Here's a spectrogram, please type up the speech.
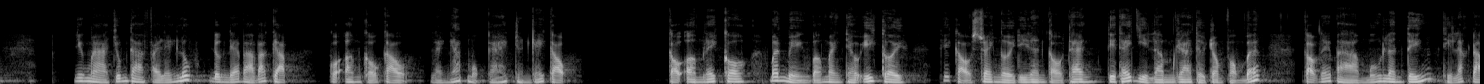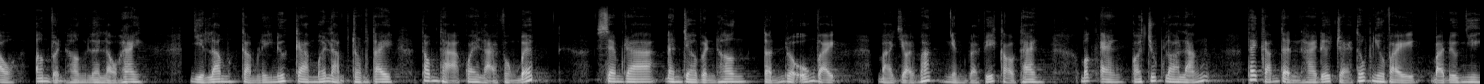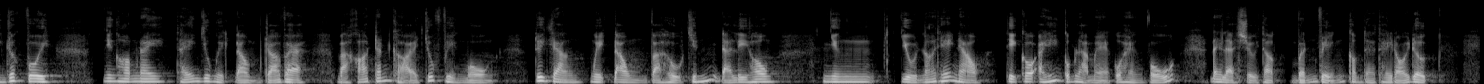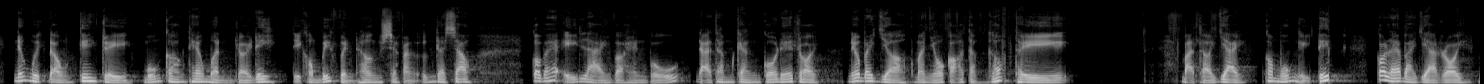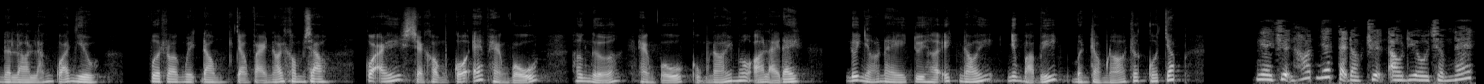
Nhưng mà chúng ta phải lén lút, Đừng để bà bắt gặp. Cô ôm cổ cậu, lại ngáp một cái trên gáy cậu. Cậu ôm lấy cô, Bên miệng vẫn mang theo ý cười. Khi cậu xoay người đi lên cầu thang, Thì thấy dì Lâm ra từ trong phòng bếp. Cậu thấy bà muốn lên tiếng thì lắc đầu, Ôm Vịnh Hân lên lầu 2 Dì Lâm cầm ly nước cam mới làm trong tay Thông thả quay lại phòng bếp. Xem ra đành chờ Vịnh Hân tỉnh rồi uống vậy. Bà dõi mắt nhìn về phía cầu thang. Bất an, có chút lo lắng. Thấy cảm tình hai đứa trẻ tốt như vậy, Bà đương nhiên rất vui. Nhưng hôm nay, thấy Du Nguyệt Đồng trở về, Bà khó tránh khỏi chút phiền muộn. Tuy rằng Nguyệt Đồng và Hữu Chính đã ly hôn, Nhưng dù nói thế nào Thì cô ấy cũng là mẹ của Hàng Vũ. Đây là sự thật vĩnh viễn không thể thay đổi được. Nếu Nguyệt Đồng kiên trì Muốn con theo mình rời đi Thì không biết Vịnh Hân sẽ phản ứng ra sao. Cô bé ỷ lại vào Hàng Vũ, Đã thăm căn cố đế rồi. Nếu bây giờ mà nhổ cỏ tận gốc thì Bà thở dài, Có muốn nghĩ tiếp? Có lẽ bà già rồi nên lo lắng quá nhiều. Vừa rồi Nguyệt Đồng chẳng phải nói không sao, Cô ấy sẽ không cố ép Hàng Vũ. Hơn nữa, Hàng Vũ cũng nói muốn ở lại đây. Đứa nhỏ này tuy hơi ít nói, nhưng bà biết bên trong nó rất cố chấp. Nghe chuyện hot nhất tại đọc truyện audio.net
